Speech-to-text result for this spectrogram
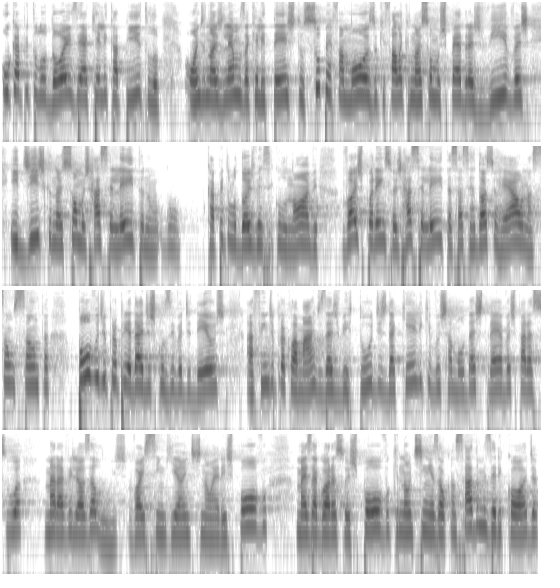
O capítulo 2 é aquele capítulo onde nós lemos aquele texto super famoso que fala que nós somos pedras vivas e diz que nós somos raça eleita, no, capítulo 2, versículo 9: Vós, porém, sois raça eleita, sacerdócio real, nação santa, povo de propriedade exclusiva de Deus, a fim de proclamardes as virtudes daquele que vos chamou das trevas para a sua maravilhosa luz. Vós, sim, que antes não erais povo, mas agora sois povo, que não tinhas alcançado misericórdia,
